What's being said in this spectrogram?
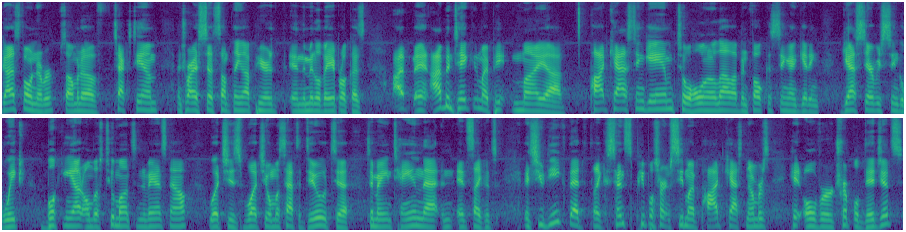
got his phone number, so I'm gonna text him and try to set something up here in the middle of April because I man I've been taking my my uh, podcasting game to a whole other level. I've been focusing on getting guests every single week, booking out almost two months in advance now, which is what you almost have to do to to maintain that. And it's like it's it's unique that like since people starting to see my podcast numbers hit over triple digits,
